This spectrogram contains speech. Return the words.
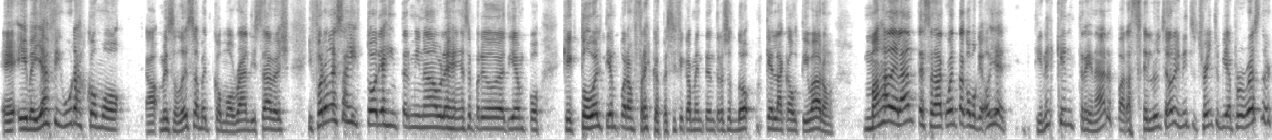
eh, y veía figuras como uh, Miss Elizabeth, como Randy Savage y fueron esas historias interminables en ese periodo de tiempo que todo el tiempo eran frescos, específicamente entre esos dos, que la cautivaron. Más adelante se da cuenta como que, oye, tienes que entrenar para ser luchador. You need to train to be a pro wrestler.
